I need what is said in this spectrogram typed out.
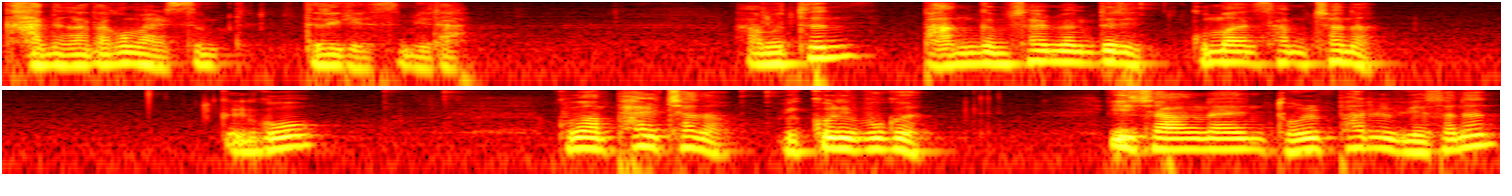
가능하다고 말씀드리겠습니다. 아무튼 방금 설명드린 93,000원 그리고 98,000원 윗꼬리 부근 이 저항 라인 돌파를 위해서는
